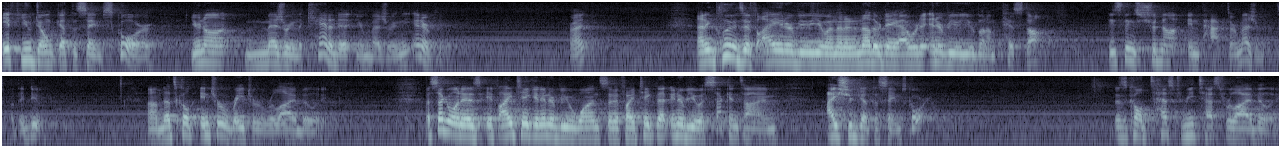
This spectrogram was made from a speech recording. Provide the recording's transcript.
If you don't get the same score, you're not measuring the candidate, you're measuring the interview, right? That includes if I interview you and then another day I were to interview you but I'm pissed off. These things should not impact our measurements, but they do. Um, that's called inter-rater reliability. A second one is if I take an interview once and if I take that interview a second time, I should get the same score. This is called test-retest reliability.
